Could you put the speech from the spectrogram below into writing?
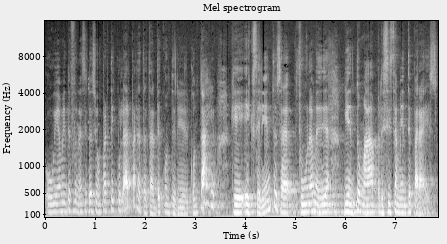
obviamente fue una situación particular para tratar de contener el contagio, que excelente, o sea, fue una medida bien tomada precisamente para eso.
